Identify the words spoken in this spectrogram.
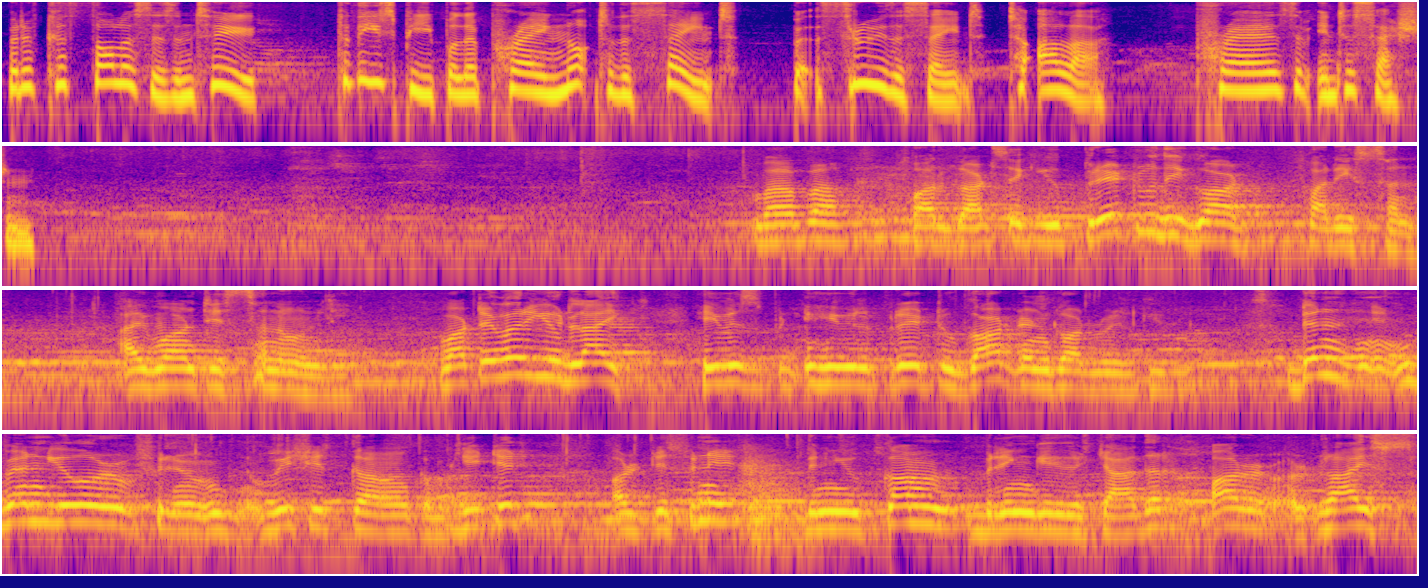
but of Catholicism too, for these people are praying not to the saint, but through the saint to Allah, prayers of intercession. Baba, for God's sake, you pray to the God for his son. I want his son only. Whatever you like, he will, he will pray to God and God will give you. Then when your wish is completed or it is finished, then you come bring a chadar or rice.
